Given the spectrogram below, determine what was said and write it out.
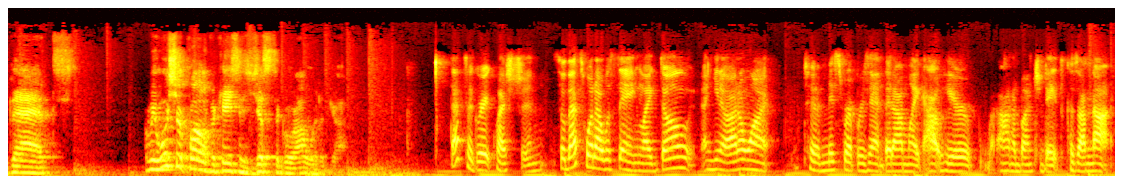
that, I mean, what's your qualifications just to go out with a guy? That's a great question. So that's what I was saying. Like, don't, you know, I don't want to misrepresent that I'm like out here on a bunch of dates because I'm not,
